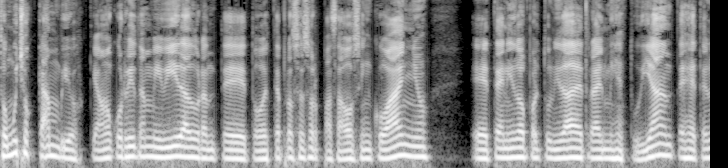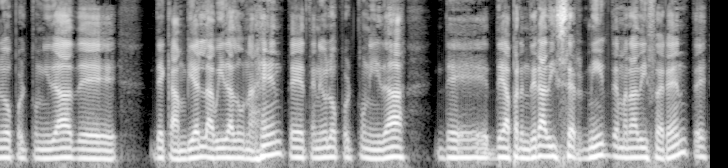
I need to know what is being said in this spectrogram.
son muchos cambios que han ocurrido en mi vida durante todo este proceso los pasados cinco años. He tenido oportunidad de traer mis estudiantes, he tenido oportunidad de, de cambiar la vida de una gente, he tenido la oportunidad de, de aprender a discernir de manera diferente.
